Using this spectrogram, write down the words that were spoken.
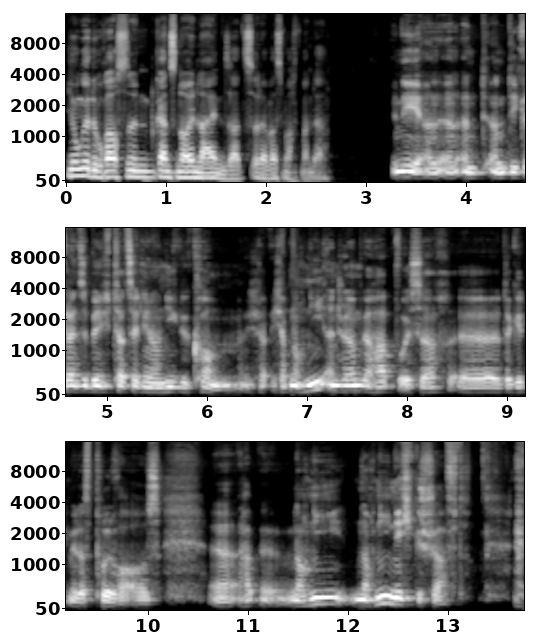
Junge, du brauchst einen ganz neuen Leinensatz oder was macht man da? Nee, an, an, an die Grenze bin ich tatsächlich noch nie gekommen. Ich, ich habe noch nie einen Schirm gehabt, wo ich sage, äh, da geht mir das Pulver aus. Äh, hab, äh, noch nie, noch nie nicht geschafft.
